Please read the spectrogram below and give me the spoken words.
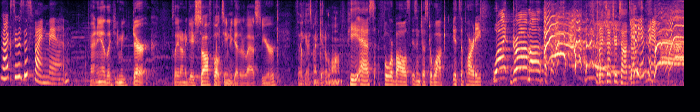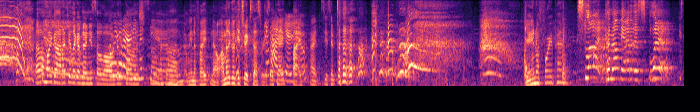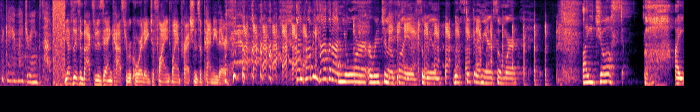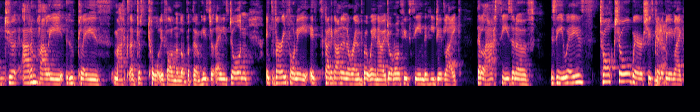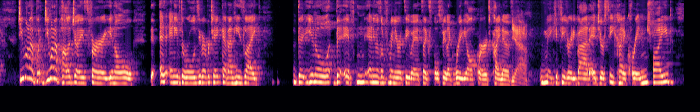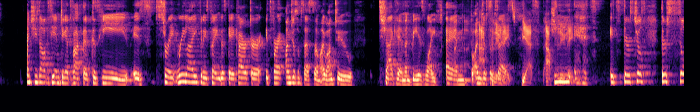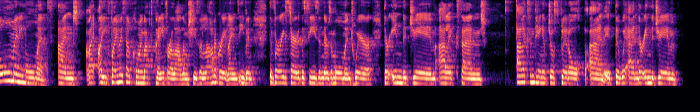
Max, who is this fine man? Penny, I'd like you to meet Derek. Played on a gay softball team together last year. Thought you guys might get along. P.S. Four balls isn't just a walk, it's a party. What drama? Can I touch your tata? Get in there. oh my god, I feel like I've known you so long. Oh my oh god, oh, I already miss you. Oh my god. Are we in a fight? No. I'm gonna go get you accessories, get okay? Out of here, Bye. You. All right, see you soon. Gay enough for you, Pen? Slut, come help me out of this split. He's the gay of my dreams. You have to listen back to the Zencastr recording to find my impressions of Penny there. I'll probably have it on your original file, yeah. so we'll we'll stick it in here somewhere. I just, oh, I ju- Adam Pally who plays Max. I've just totally fallen in love with him. He's just and he's done. It's very funny. It's kind of gone in a roundabout way now. I don't know if you've seen that he did like the last season of Ziwe's talk show where she's kind yeah. of being like, "Do you want to do you want to apologize for you know any of the roles you've ever taken?" And he's like the you know the, if anyone's unfamiliar with Z-Way, it's like supposed to be like really awkward, kind of yeah, make you feel really bad, edge your seat kind of cringe vibe. And she's obviously hinting at the fact that because he is straight in real life and he's playing this gay character, it's very. I'm just obsessed with him. I want to shag him and be his wife. Um, but I'm just absolutely. obsessed. Yes, absolutely. He, it's it's there's just there's so many moments and I, I find myself coming back to Penny for a lot of them. She has a lot of great lines. Even the very start of the season, there's a moment where they're in the gym, Alex and Alex and Thing have just split up and it the and they're in the gym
